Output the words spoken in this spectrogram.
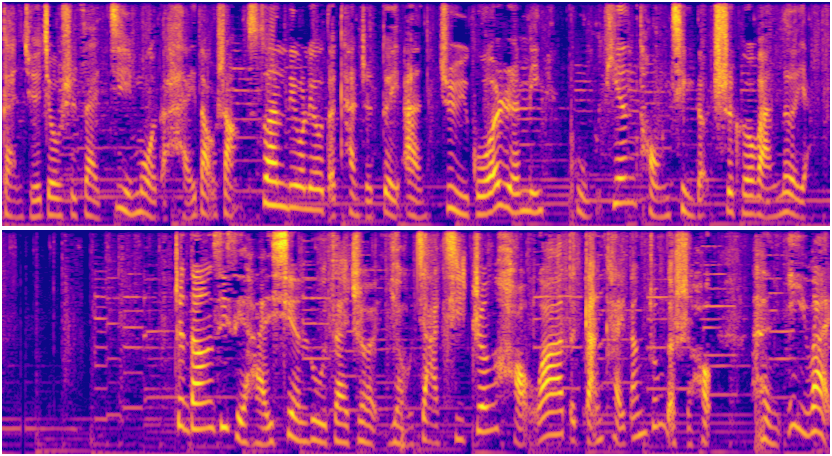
感觉就是在寂寞的海岛上，酸溜溜的看着对岸举国人民普天同庆的吃喝玩乐呀。正当 Cici 还陷入在这有假期真好啊的感慨当中的时候，很意外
